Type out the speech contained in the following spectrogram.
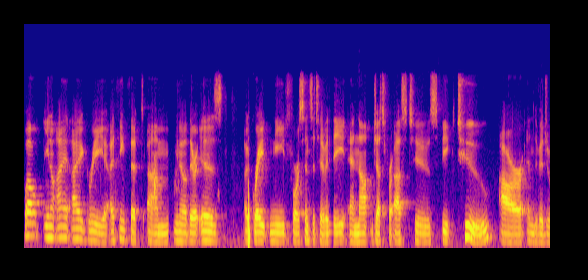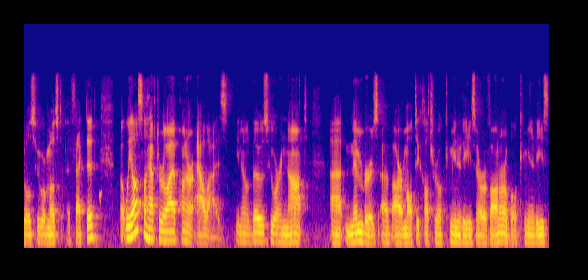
Well, you know, I, I agree. I think that, um, you know, there is a great need for sensitivity and not just for us to speak to our individuals who are most affected, but we also have to rely upon our allies, you know, those who are not uh, members of our multicultural communities or vulnerable communities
